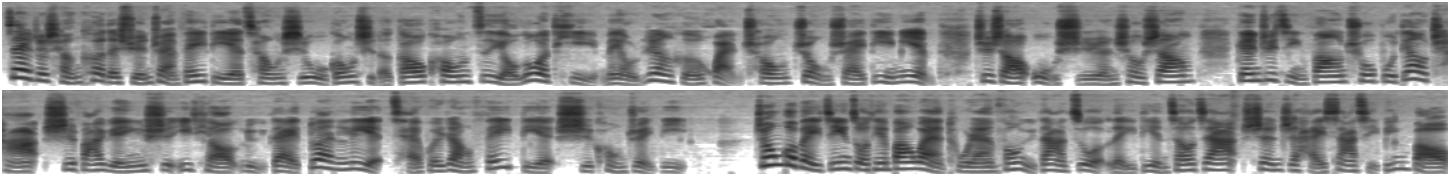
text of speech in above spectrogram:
载着乘客的旋转飞碟从十五公尺的高空自由落体，没有任何缓冲，重摔地面，至少五十人受伤。根据警方初步调查，事发原因是一条履带断裂，才会让飞碟失控坠地。中国北京昨天傍晚突然风雨大作，雷电交加，甚至还下起冰雹。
